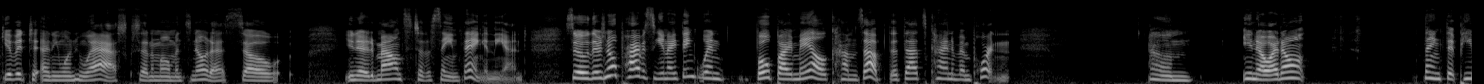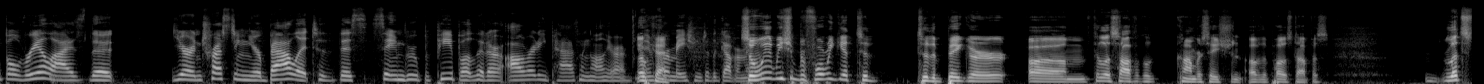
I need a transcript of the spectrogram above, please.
give it to anyone who asks at a moment's notice. So, you know, it amounts to the same thing in the end. So there's no privacy. And I think when vote by mail comes up, that that's kind of important. Um, you know, I don't think that people realize that you're entrusting your ballot to this same group of people that are already passing all your Okay. information to the government. So we, we should before we get to to the bigger um, philosophical conversation of the post office. Let's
